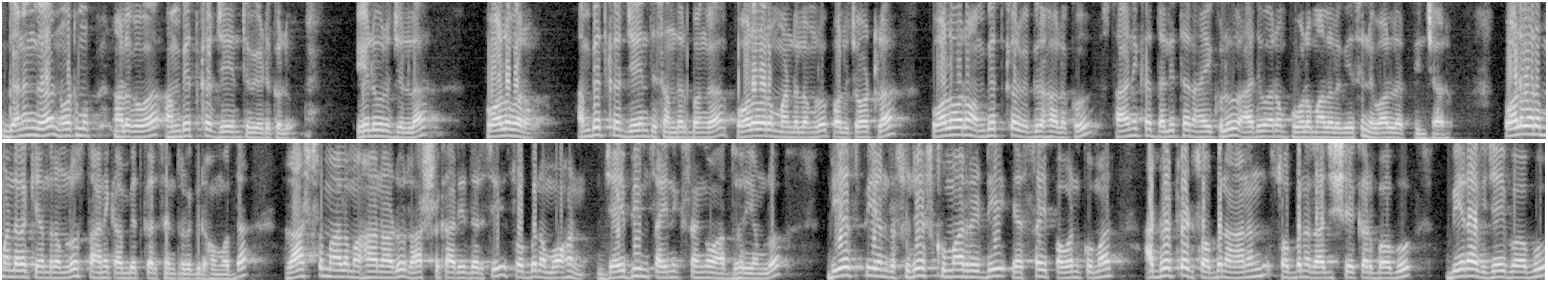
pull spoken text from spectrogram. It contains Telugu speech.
ఘనంగా నూట ముప్పై నాలుగవ అంబేద్కర్ జయంతి వేడుకలు. ఏలూరు జిల్లా పోలవరం. అంబేద్కర్ జయంతి సందర్భంగా పోలవరం మండలంలో పలు చోట్ల పోలవరం అంబేద్కర్ విగ్రహాలకు స్థానిక దళిత నాయకులు ఆదివారం పూలమాలలు వేసి నివాళులర్పించారు. పోలవరం మండల కేంద్రంలో స్థానిక అంబేద్కర్ సెంటర్ విగ్రహం వద్ద రాష్ట్రమాల మహానాడు రాష్ట్ర కార్యదర్శి సొబ్బన మోహన్ జై భీమ్ సైనిక సంఘం ఆధ్వర్యంలో DSP and Sujesh Kumar Reddy SI Pawan Kumar advocate Sobbana Anand Sobbana Rajasekhar Babu Beera Vijay Babu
